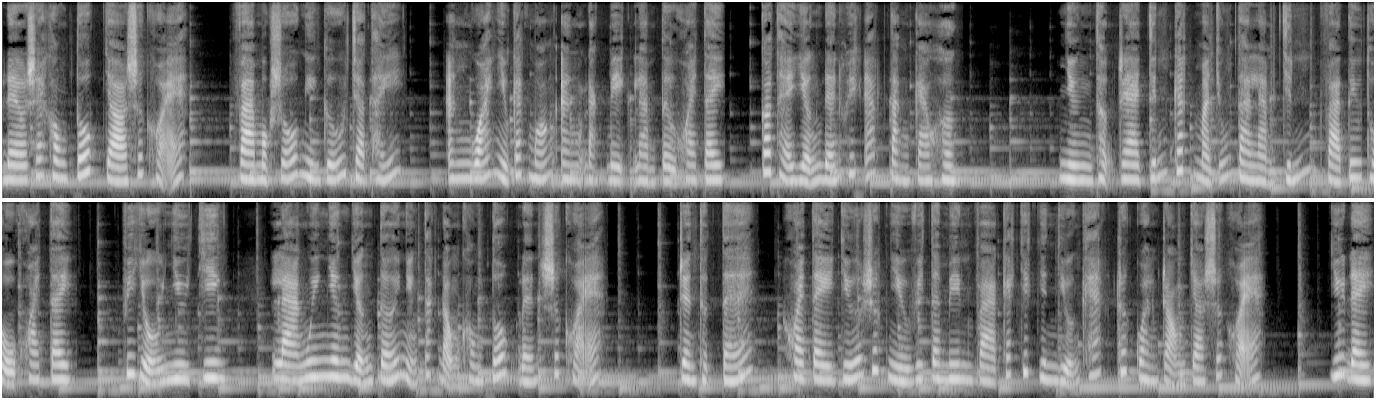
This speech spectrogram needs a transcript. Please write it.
đều sẽ không tốt cho sức khỏe. Và một số nghiên cứu cho thấy, ăn quá nhiều các món ăn đặc biệt làm từ khoai tây có thể dẫn đến huyết áp tăng cao hơn. Nhưng thật ra chính cách mà chúng ta làm chính và tiêu thụ khoai tây ví dụ như chiên là nguyên nhân dẫn tới những tác động không tốt đến sức khỏe trên thực tế, khoai tây chứa rất nhiều vitamin và các chất dinh dưỡng khác rất quan trọng cho sức khỏe dưới đây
